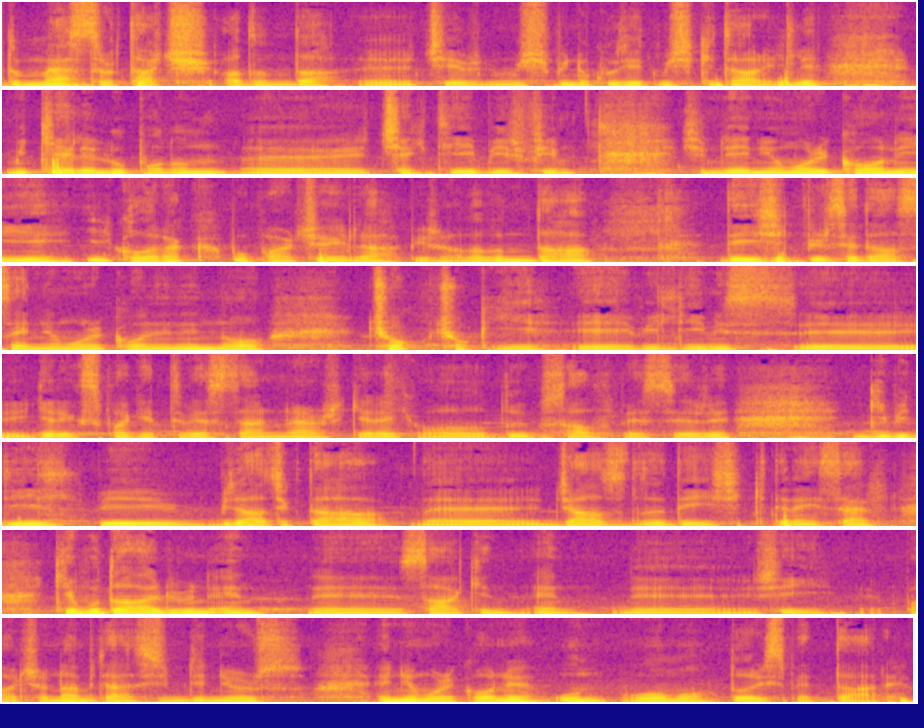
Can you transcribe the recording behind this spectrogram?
The Master Touch adında e, çevrilmiş 1972 tarihli Michele Lupo'nun e, çektiği bir film. Şimdi Ennio Morricone'yi ilk olarak bu parçayla bir analım. Daha değişik bir sedası. Ennio Morricone'nin o çok çok iyi e, bildiğimiz e, gerek spagetti westernler gerek o duygusal besteleri gibi değil. Bir, birazcık daha e, cazlı değişik deneysel. Ki bu da albümün en e, sakin en e, şeyi parçalarından bir tanesi. Şimdi dinliyoruz. Ennio Morricone Un uomo da rispettare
